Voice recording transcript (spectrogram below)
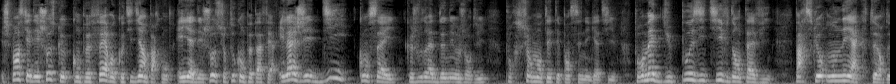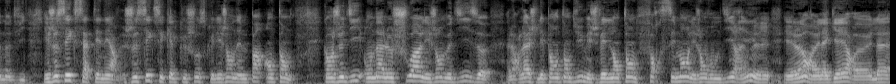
je pense qu'il y a des choses que, qu'on peut faire au quotidien par contre. Et il y a des choses surtout qu'on peut pas faire. Et là, j'ai 10 conseils que je voudrais te donner aujourd'hui pour surmonter tes pensées négatives, pour mettre du positif dans ta vie. Parce qu'on est acteur de notre vie. Et je sais que ça t'énerve. Je sais que c'est quelque chose que les gens n'aiment pas entendre. Quand je dis on a le choix, les gens me disent, euh, alors là je ne l'ai pas entendu, mais je vais l'entendre forcément, les gens vont me dire, eh, et alors euh, la guerre euh,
